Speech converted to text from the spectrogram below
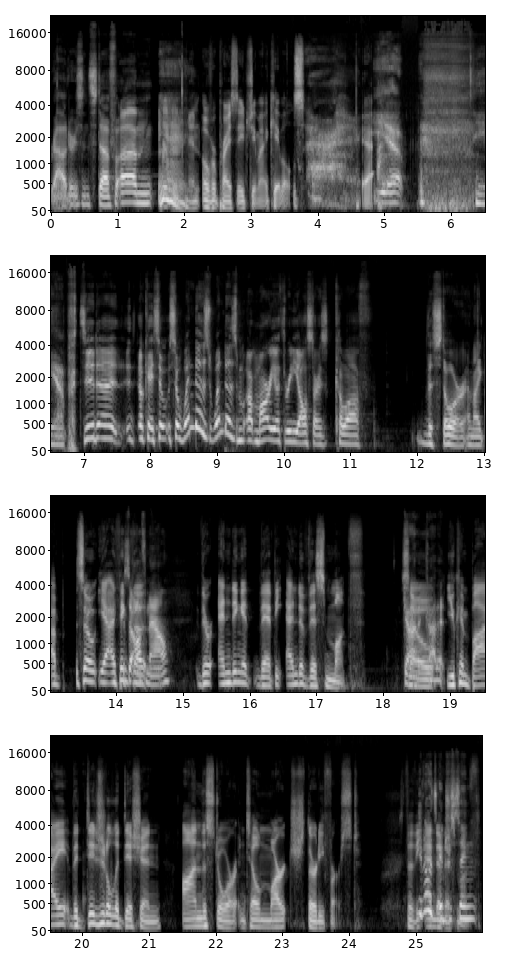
routers and stuff. Um, and overpriced HDMI cables. yeah. Yep. Yep. Did uh okay, so so when does when does Mario 3D All Stars go off the store and like Uh, so yeah, I think is it the- off now? they're ending it at the end of this month. Got it, so got it. you can buy the digital edition on the store until March 31st. So the You know end what's of this interesting?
